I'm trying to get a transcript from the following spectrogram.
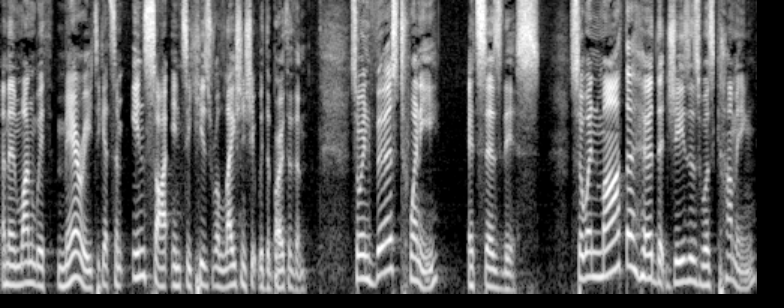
and then one with Mary to get some insight into his relationship with the both of them. So in verse 20, it says this So when Martha heard that Jesus was coming,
